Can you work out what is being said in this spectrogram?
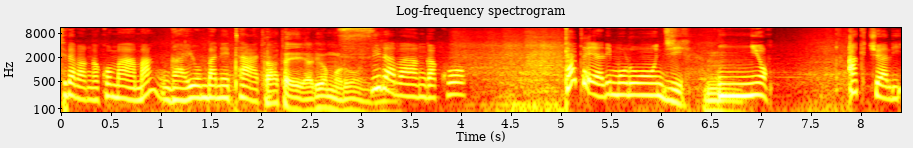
sirabangako maama ng'ayomba ne taata. Taata ye yali omulungi. Sirabangako taata yali mulungi nnyo. Actually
